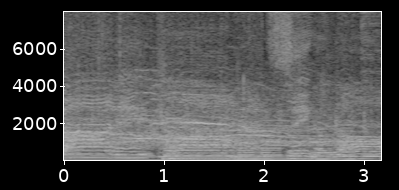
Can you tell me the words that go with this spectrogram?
Everybody come and sing along.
